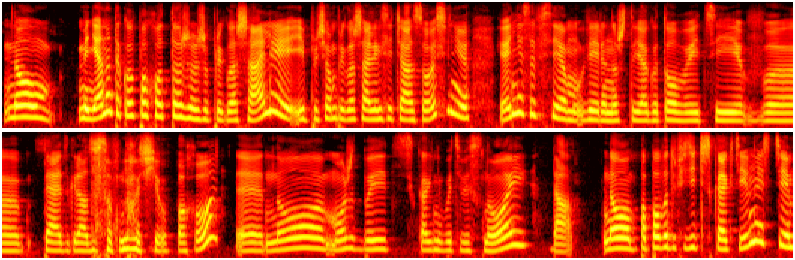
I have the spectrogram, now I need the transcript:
Ну, Меня на такой поход тоже уже приглашали, и причем приглашали сейчас осенью. Я не совсем уверена, что я готова идти в 5 градусов ночью в поход, э, но, может быть, как-нибудь весной, да. Но по поводу физической активности,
